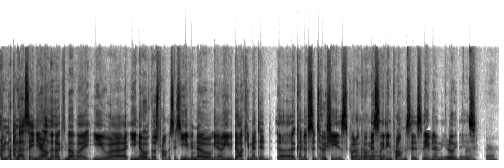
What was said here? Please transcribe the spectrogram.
I'm, I'm not saying you're on the hook, no, but you uh, you know of those promises. You even know you know you documented uh, kind of Satoshi's quote unquote Yeah. misleading promises even in the early days. Fair, fair.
